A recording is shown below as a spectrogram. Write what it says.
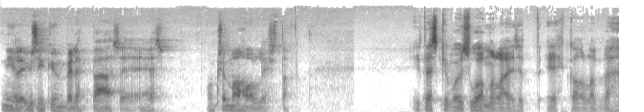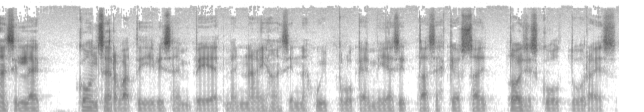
niille 90 pääsee edes. Onko se mahdollista? Ja tässäkin voi suomalaiset ehkä olla vähän sille konservatiivisempia, että mennään ihan sinne huippulukemiin ja sitten taas ehkä jossain toisissa kulttuureissa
